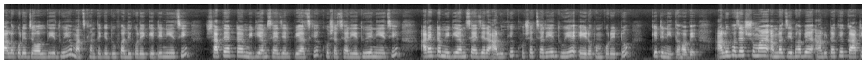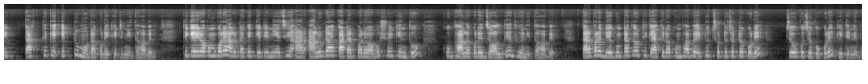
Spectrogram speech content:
ভালো করে জল দিয়ে ধুয়ে মাঝখান থেকে দুফালি করে কেটে নিয়েছি। সাথে একটা মিডিয়াম সাইজের পেঁয়াজকে খোসা ছাড়িয়ে ধুয়ে নিয়েছি। আর একটা মিডিয়াম সাইজের আলুকে খোসা ছাড়িয়ে ধুয়ে এইরকম করে একটু কেটে নিতে হবে। আলু ভাজার সময় আমরা যেভাবে আলুটাকে কাটি, তার থেকে একটু মোটা করে কেটে নিতে হবে। ঠিক এই রকম করে আলুটাকে কেটে নিয়েছি আর আলুটা কাটার পরে অবশ্যই কিন্তু খুব ভালো করে জল দিয়ে ধুয়ে নিতে হবে। তারপরে বেগুনটাকেও ঠিক একই রকমভাবে একটু ছোট ছোট করে চৌকো চৌকো করে কেটে নেব।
